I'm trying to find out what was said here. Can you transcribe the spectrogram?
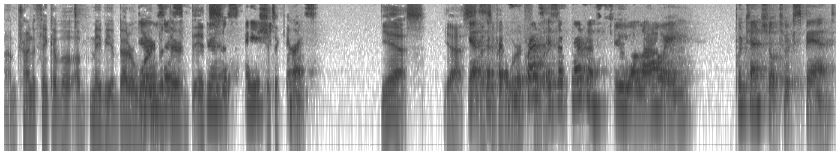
I'm trying to think of a, a maybe a better there's word, but a, there it's a space, it's a caring. Yes, yes, yes. That's a, a good word pres- it. It's a presence to allowing potential to expand.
